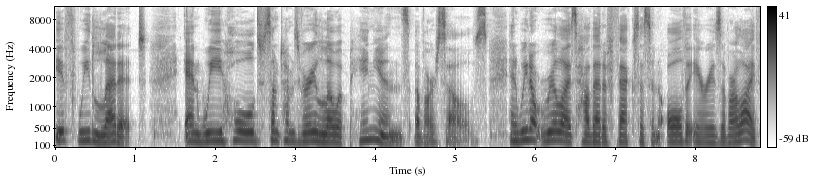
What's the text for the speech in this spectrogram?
if we let it. And we hold sometimes very low opinions of ourselves. And we don't realize how that affects us in all the areas of our life,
